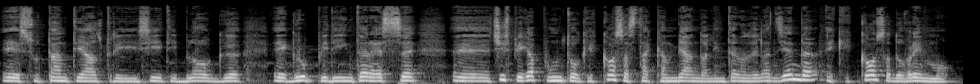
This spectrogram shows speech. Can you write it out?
e su tanti altri siti, blog e gruppi di interesse. Eh, ci spiega appunto che cosa sta cambiando all'interno dell'azienda e che cosa dovremmo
